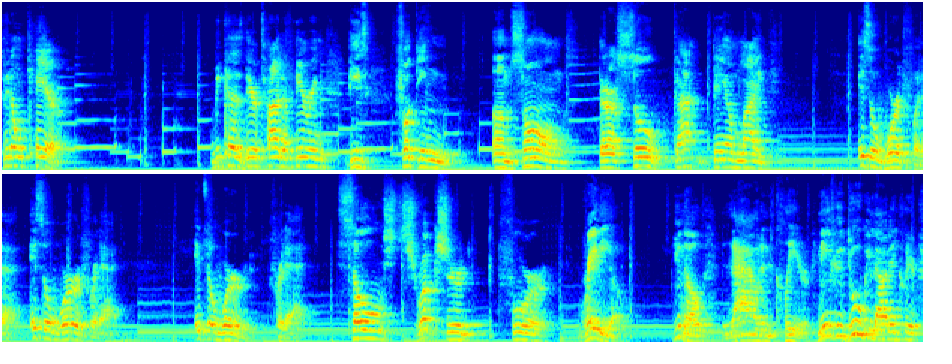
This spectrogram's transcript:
They don't care. Because they're tired of hearing these fucking um songs that are so goddamn like It's a word for that. It's a word for that. It's a word for that. So structured for radio. You know, loud and clear. And if you do be loud and clear,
